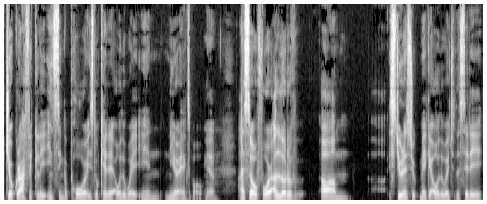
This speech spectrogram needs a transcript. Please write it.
geographically in Singapore is located all the way in near Expo. Yeah. And so for a lot of um, students to make it all the way to the city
